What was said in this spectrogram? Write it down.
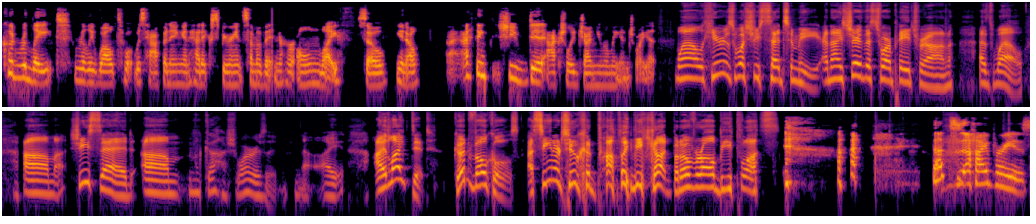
could relate really well to what was happening and had experienced some of it in her own life. So you know i think she did actually genuinely enjoy it Well, here's what she said to me, and I shared this to our Patreon as well. Um, she said, um, gosh, where is it? No, I I liked it. Good vocals. A scene or two could probably be cut, but overall B plus. that's a high praise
